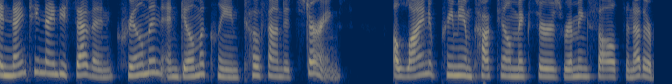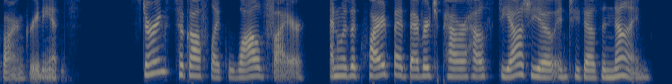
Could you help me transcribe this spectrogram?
In 1997, Creelman and Gil McLean co founded Stirrings, a line of premium cocktail mixers, rimming salts, and other bar ingredients. Stirrings took off like wildfire and was acquired by beverage powerhouse Diageo in 2009.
